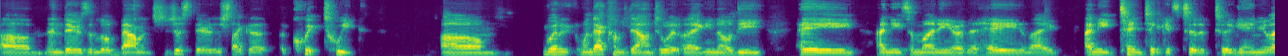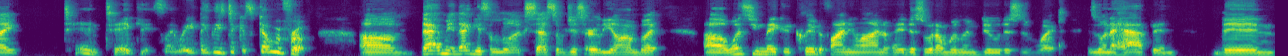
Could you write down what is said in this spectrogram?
Um, and there's a little balance just there, just like a, a quick tweak. Um, when when that comes down to it, like you know the hey, I need some money, or the hey, like I need ten tickets to to a game. You're like ten tickets, like where do you think these tickets coming from? Um, that I mean that gets a little excessive just early on, but uh, once you make a clear defining line of hey, this is what I'm willing to do, this is what is going to happen, then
